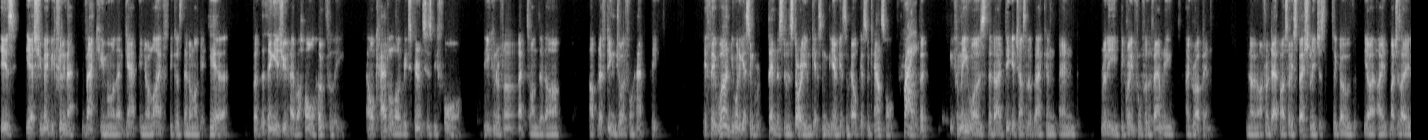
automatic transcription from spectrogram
is yes, you may be feeling that vacuum or that gap in your life because they're no longer here. But the thing is, you have a whole, hopefully, a whole catalog of experiences before that you can reflect on that are uplifting, joyful, happy. If they weren't, you want to get some then this the story and get some, you know, get some help, get some counsel. Right. But for me was that I did get a chance to look back and and really be grateful for the family I grew up in. You know, after a dad passed away, especially just to go, you know, I much as I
